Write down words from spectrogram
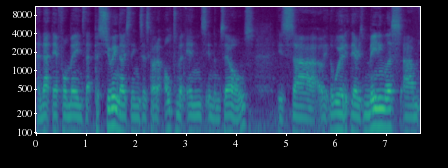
and that therefore means that pursuing those things as kind of ultimate ends in themselves is uh, the word there is meaningless. Um,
